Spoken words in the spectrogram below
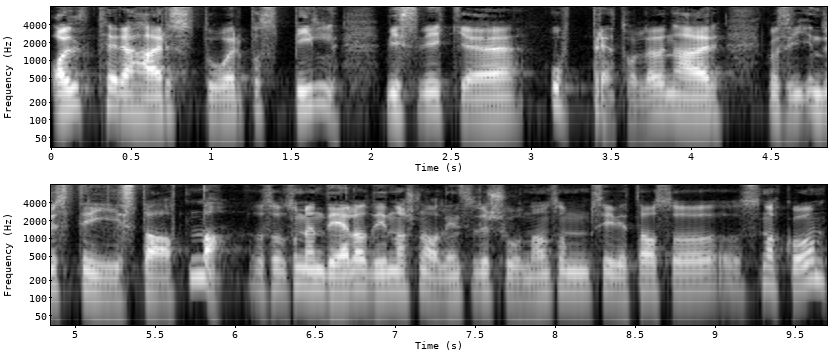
Alt dette her står på spill hvis vi ikke opprettholder denne si, industristaten da, altså som en del av de nasjonale institusjonene som Civita også snakker om,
